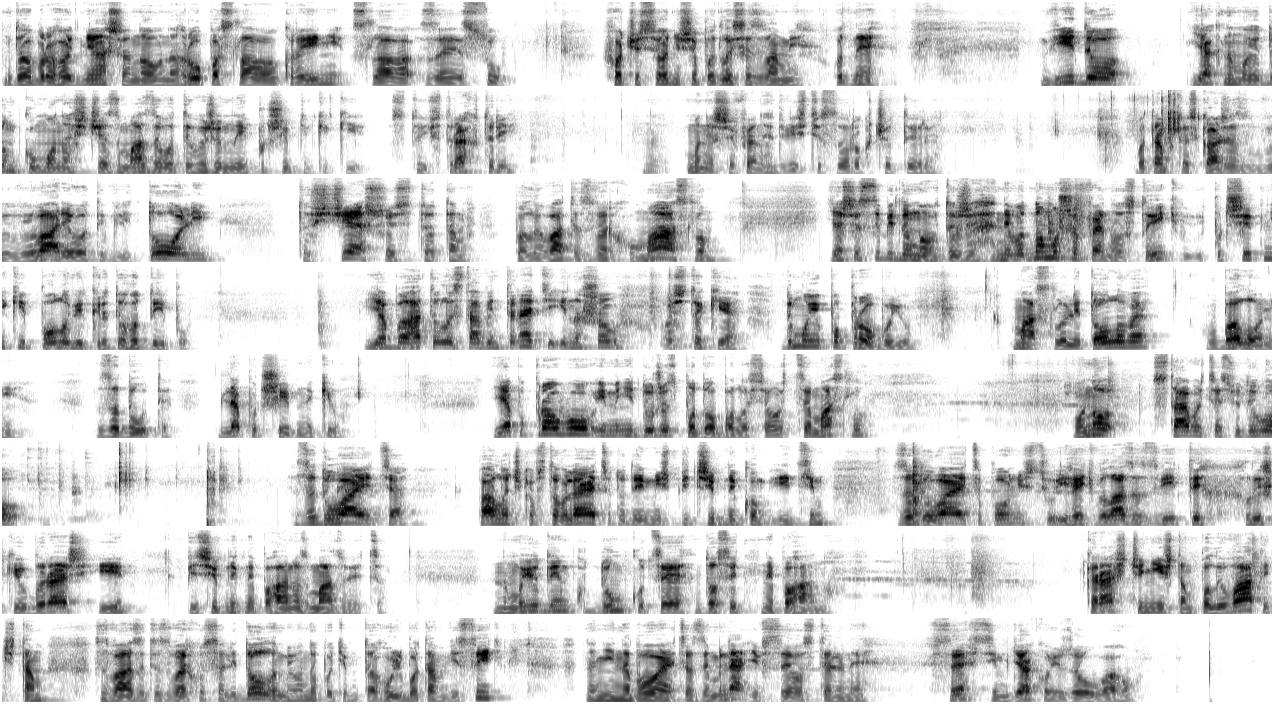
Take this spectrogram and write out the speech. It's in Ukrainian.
Доброго дня, шановна група, слава Україні, слава ЗСУ. Хочу сьогодні ще поділитися з вами одне відео, як, на мою думку, можна ще змазувати вижимний підшипник, який стоїть в тракторі. У мене шифенг 244. Бо там хтось каже виварювати в літолі, то ще щось, то там поливати зверху маслом. Я ще собі думав, то ж не в одному шофенгу стоїть підшипники полувідкритого типу. Я багато листав в інтернеті і знайшов ось таке. Думаю, попробую. Масло літолове в балоні задуте для підшипників. Я попробував і мені дуже сподобалося. Ось це масло. Воно ставиться сюди, задувається, паличка вставляється туди між підшипником і цим. Задувається повністю і геть вилазить звідти, лишки вбираєш і підшипник непогано змазується. На мою думку, це досить непогано. Краще, ніж там поливати, чи там звазити зверху солідолом, і воно потім та гульба там вісить, на ній набувається земля і все остальне. Все, всім дякую за увагу.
